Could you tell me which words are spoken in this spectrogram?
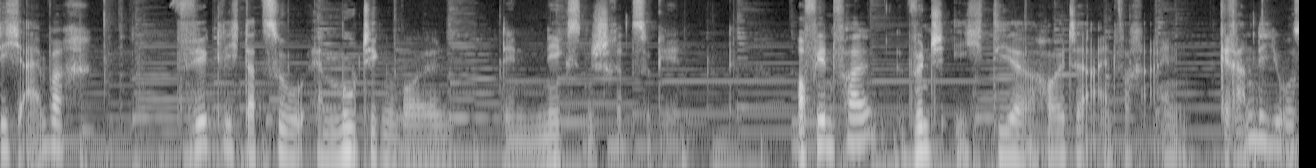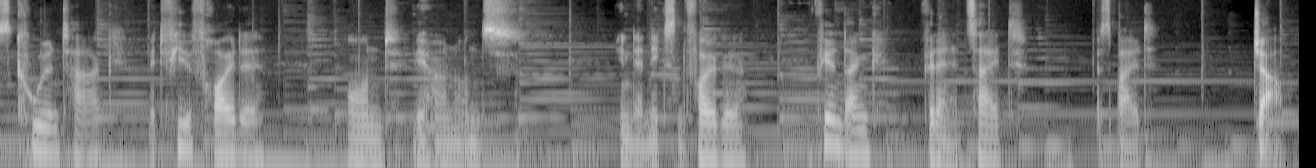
dich einfach wirklich dazu ermutigen wollen, den nächsten Schritt zu gehen. Auf jeden Fall wünsche ich dir heute einfach einen grandios coolen Tag mit viel Freude und wir hören uns in der nächsten Folge. Vielen Dank für deine Zeit. Bis bald. Ciao.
